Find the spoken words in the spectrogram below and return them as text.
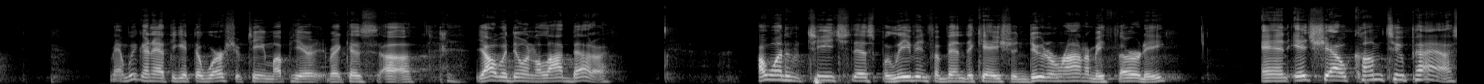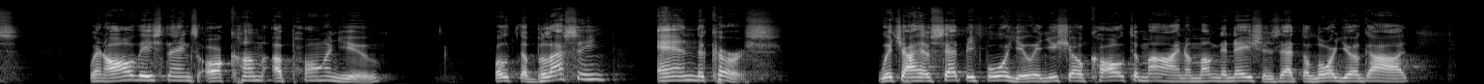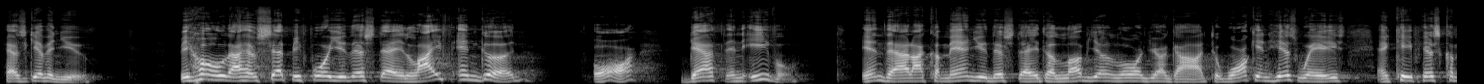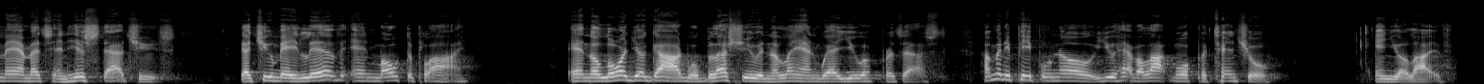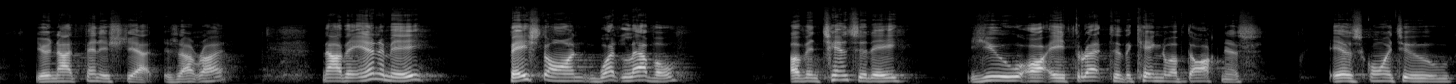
Man, we're going to have to get the worship team up here because uh, y'all were doing a lot better. I want to teach this believing for vindication, Deuteronomy 30. And it shall come to pass when all these things are come upon you both the blessing and the curse, which I have set before you, and you shall call to mind among the nations that the Lord your God has given you. Behold, I have set before you this day life and good, or death and evil. In that I command you this day to love your Lord your God, to walk in his ways and keep his commandments and his statutes, that you may live and multiply and the Lord your God will bless you in the land where you are possessed. How many people know you have a lot more potential in your life? You're not finished yet, is that right? Now, the enemy, based on what level of intensity you are a threat to the kingdom of darkness, is going to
